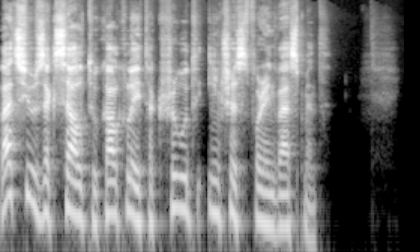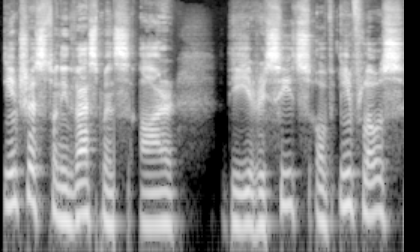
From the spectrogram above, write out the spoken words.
Let's use Excel to calculate accrued interest for investment. Interest on investments are the receipts of inflows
